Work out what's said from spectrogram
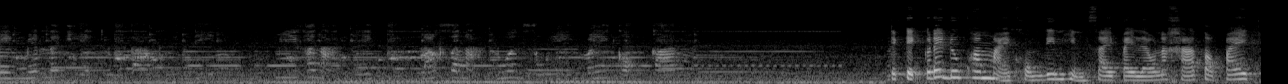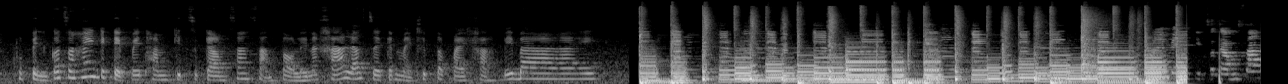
เป็นเม็ดละเอียดอยู่ตามพื้นดิน มีขนาดเล็ก ลักษณะล้วนซุยไม่เกาะกัน เด็กๆ ก็ได้ดูความหมายของดินหินทรายไปแล้วนะคะ ต่อไปครูปิ่นก็จะให้เด็กๆ ไปทำกิจกรรมสร้างสรรค์ต่อเลยนะคะ แล้วเจอกันใหม่คลิปต่อไปค่ะ บ๊ายบายเป็นกิจกรรมสร้าง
